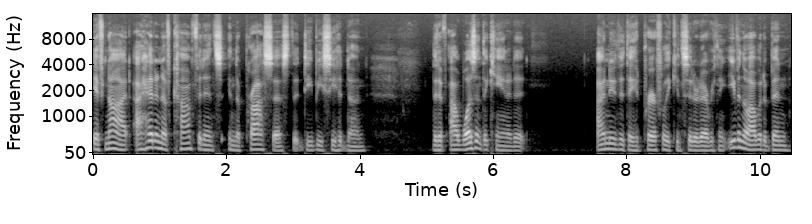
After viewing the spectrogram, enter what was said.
if not, I had enough confidence in the process that DBC had done that if I wasn't the candidate, I knew that they had prayerfully considered everything, even though I would have been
